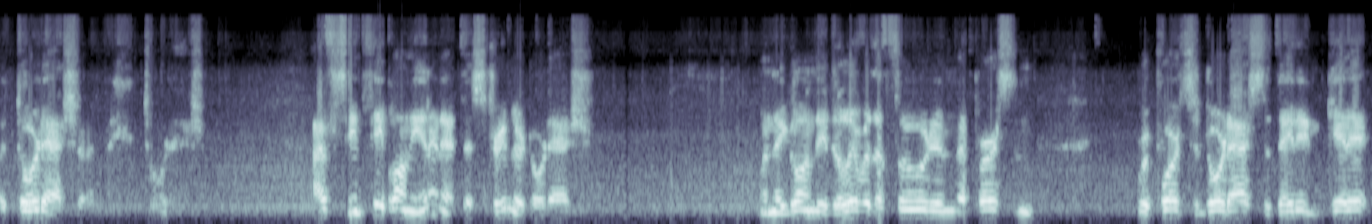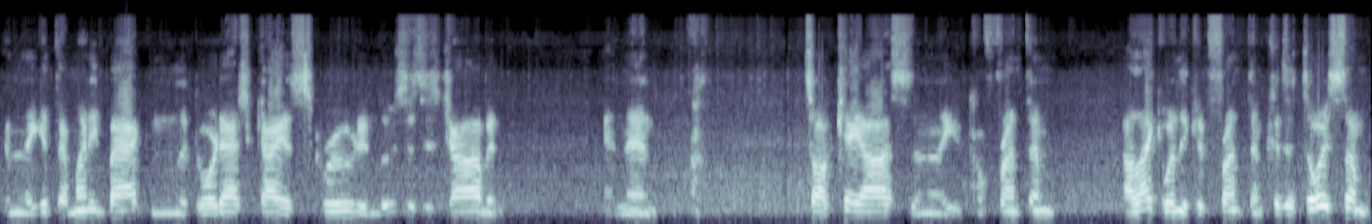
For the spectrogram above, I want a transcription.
But DoorDash, DoorDash. I've seen people on the internet that stream their DoorDash. When they go and they deliver the food, and the person reports to DoorDash that they didn't get it, and they get their money back, and the DoorDash guy is screwed and loses his job, and and then it's all chaos, and then they confront them. I like when they confront them because it's always some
